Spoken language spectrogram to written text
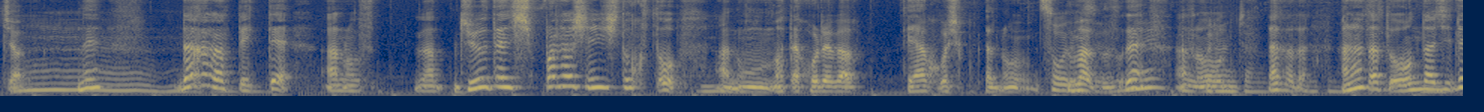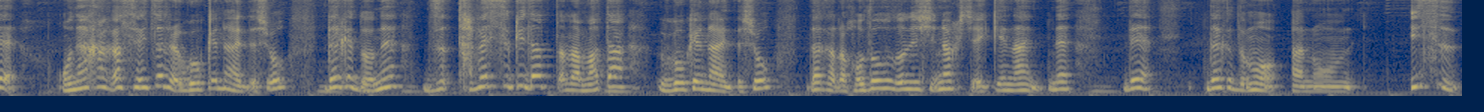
ちゃう。ね、だからって言ってあのな充電しっぱなしにしとくと、あのまたこれがややこしあのそううですよね。まくねあのだからあなたと同じでお腹が空いたら動けないでしょ？だけどねず食べ過ぎだったらまた動けないでしょ？だからほどほどにしなくちゃいけないんで。でだけどもあのいつ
